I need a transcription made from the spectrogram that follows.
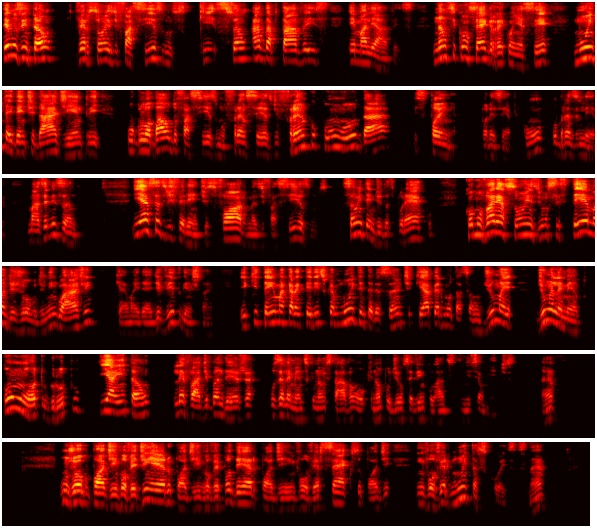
temos então versões de fascismos que são adaptáveis e maleáveis não se consegue reconhecer muita identidade entre o global do fascismo francês de Franco com o da Espanha, por exemplo, com o brasileiro, mas eles andam. E essas diferentes formas de fascismos são entendidas por Eco como variações de um sistema de jogo de linguagem, que é uma ideia de Wittgenstein, e que tem uma característica muito interessante, que é a permutação de uma de um elemento com um outro grupo e aí então levar de bandeja os elementos que não estavam ou que não podiam ser vinculados inicialmente. Né? Um jogo pode envolver dinheiro, pode envolver poder, pode envolver sexo, pode envolver muitas coisas. Né?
